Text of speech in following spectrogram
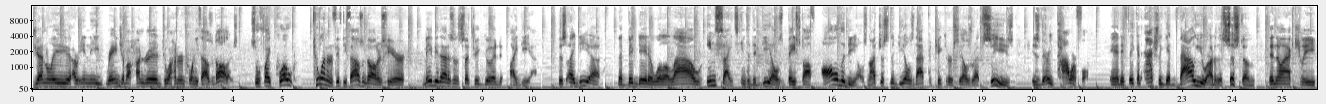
generally are in the range of 100 to $120,000. So if I quote $250,000 here, maybe that isn't such a good idea. This idea that big data will allow insights into the deals based off all the deals, not just the deals that particular sales rep sees, is very powerful. And if they can actually get value out of the system, then they'll actually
